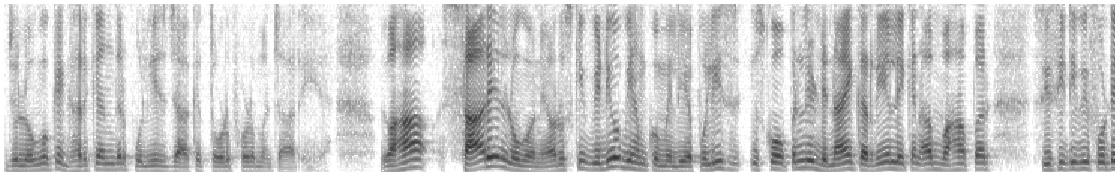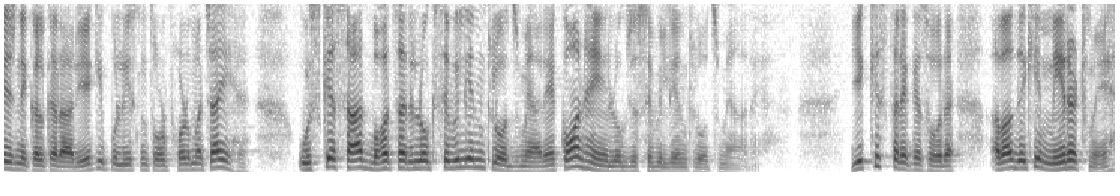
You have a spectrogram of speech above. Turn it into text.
जो लोगों के घर के अंदर पुलिस जाके तोड़फोड़ मचा रही है। वहाँ सारे लोगों ने, और उसकी वीडियो भी हमको मिली है, पुलिस उसको ओपनली डिनाई कर रही है, लेकिन अब वहाँ पर सीसीटीवी फुटेज निकल कर आ रही है कि पुलिस ने तोड़फोड़ मचाई है। उसके साथ बहुत सारे लोग सिविलियन क्लोथ्स में आ रहे हैं। कौन है ये लोग जो सिविलियन क्लोथ्स में आ रहे हैं? ये किस तरीके से हो रहा है? अब आप देखिए, मेरठ में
